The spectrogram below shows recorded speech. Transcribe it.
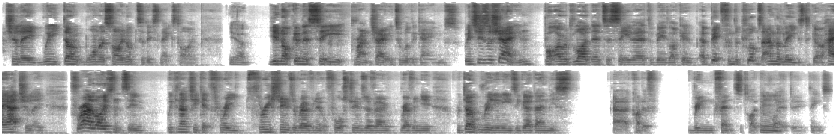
actually, we don't want to sign up to this next time yeah, you're not going to see branch out into other games, which is a shame. But I would like there to see there to be like a, a bit from the clubs and the leagues to go, hey, actually, for our licensing, we can actually get three three streams of revenue or four streams of re- revenue. We don't really need to go down this uh, kind of ring fence type of Mm. way of doing things.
